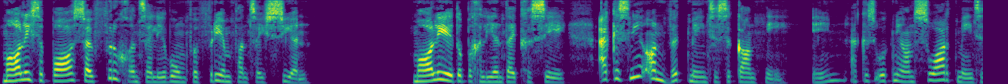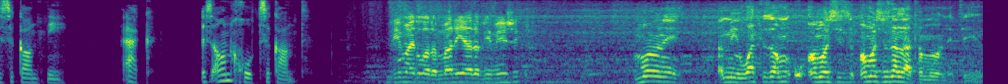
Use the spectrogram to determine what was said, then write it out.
Marley se pa sou vroeg in sy lewe hom vervreem van sy seun. Marley het op 'n geleentheid gesê: "Ek is nie aan wit mense se kant nie en ek is ook nie aan swart mense se kant nie. Ek is aan God se kant." Have you made a lot of money out of your music? Money. I mean, what is how much is how much is a lot of money to you?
